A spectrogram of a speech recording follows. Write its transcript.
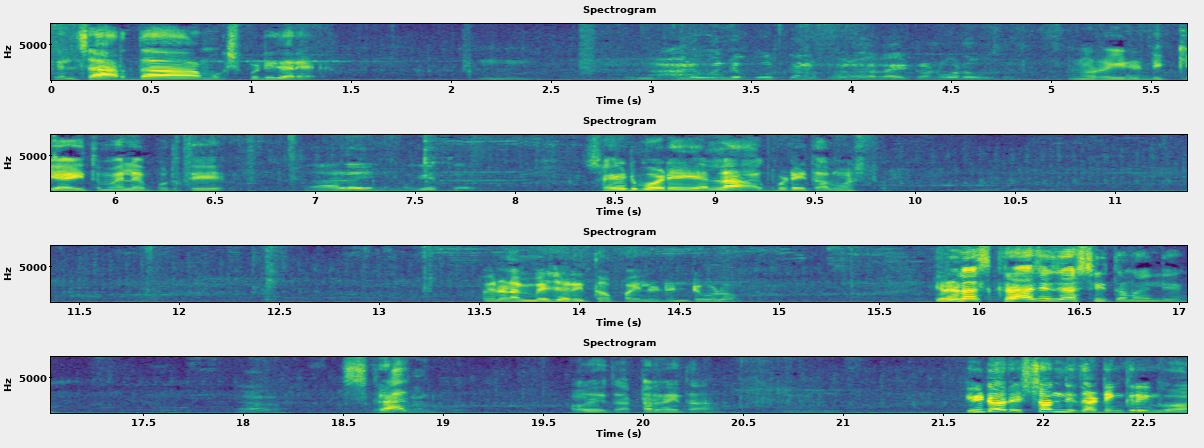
ಕೆಲಸ ಅರ್ಧ ಮುಗಿಸ್ಬಿಟ್ಟಿದ್ದಾರೆ. ನೋಡ್ರಿ ಇದು ಡಿಕ್ಕಿ ಆಯ್ತು ಮೇಲೆ ಪೂರ್ತಿ. ನಾಳೆ ಇನ್ನು ಮುಗೀತು. ಸೈಡ್ ಬಾಡಿ ಎಲ್ಲ ಆಗ್ಬಿಟ್ಟೈತೆ ಆಲ್ಮೋಸ್ಟ್ ಎಲ್ಲ ಮೇಜರ್ ಇತ್ತಪ್ಪ ಇಲ್ಲಿ ಡೆಂಟ್ಗಳು ಎಲ್ಲ ಸ್ಕ್ರಾಚ್ ಜಾಸ್ತಿ ಇತ್ತಣ್ಣ ಇಲ್ಲಿ. ಸ್ಕ್ರಾಚ್ ಹೌದಾ ಟರ್ನ್ ಐತಾ ಈ ಡೋರ್ ಎಷ್ಟೊಂದಿತ್ತ ಟಿಂಕ್ರಿಂಗು?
